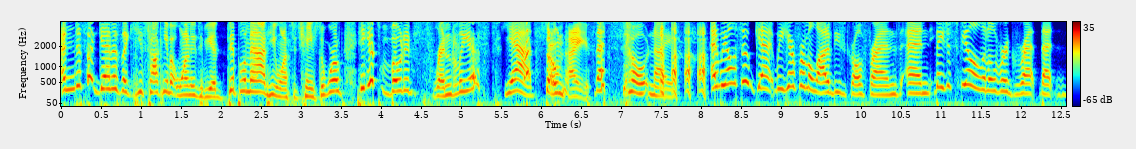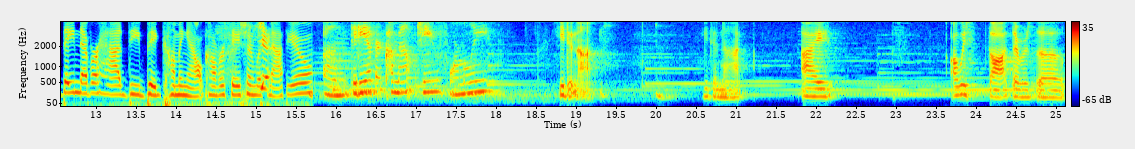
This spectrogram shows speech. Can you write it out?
And this again is like he's talking about wanting to be a diplomat. He wants to change the world. He gets voted friendliest. Yeah. That's so nice. That's so nice. and we also get, we hear from a lot of these girlfriends, and they just feel a little regret that they never had the big coming out conversation with Matthew. Um, did he ever come out to you formally? He did not. He did not. I s- always thought there was a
